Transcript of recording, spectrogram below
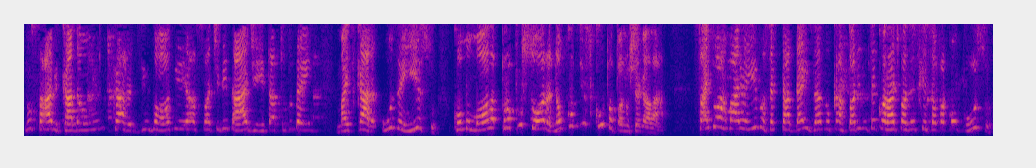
não sabem, cada um, cara, desenvolve a sua atividade e tá tudo bem. Mas, cara, usem isso como mola propulsora, não como desculpa para não chegar lá. Sai do armário aí, você que está 10 anos no cartório e não tem coragem de fazer inscrição para concurso.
